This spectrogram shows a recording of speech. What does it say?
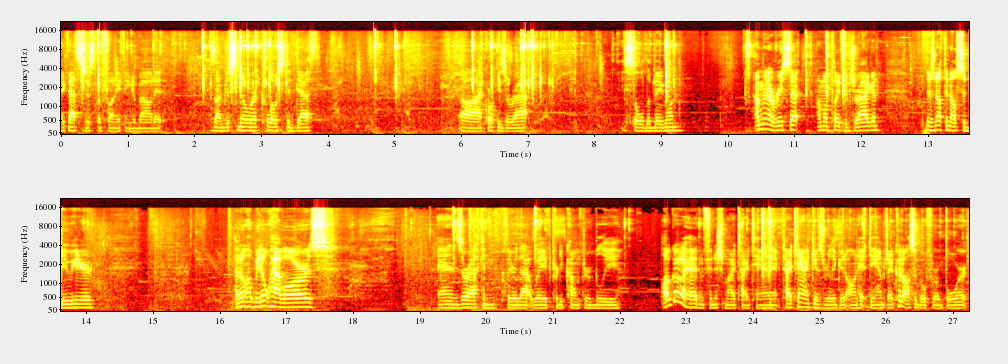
Like, that's just the funny thing about it. Because I'm just nowhere close to death. Ah, uh, Corki's a rat. He stole the big one. I'm gonna reset. I'm gonna play for Dragon. There's nothing else to do here. I don't. We don't have ours. And Xerath can clear that wave pretty comfortably. I'll go ahead and finish my Titanic. Titanic gives really good on-hit damage. I could also go for a Bork.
